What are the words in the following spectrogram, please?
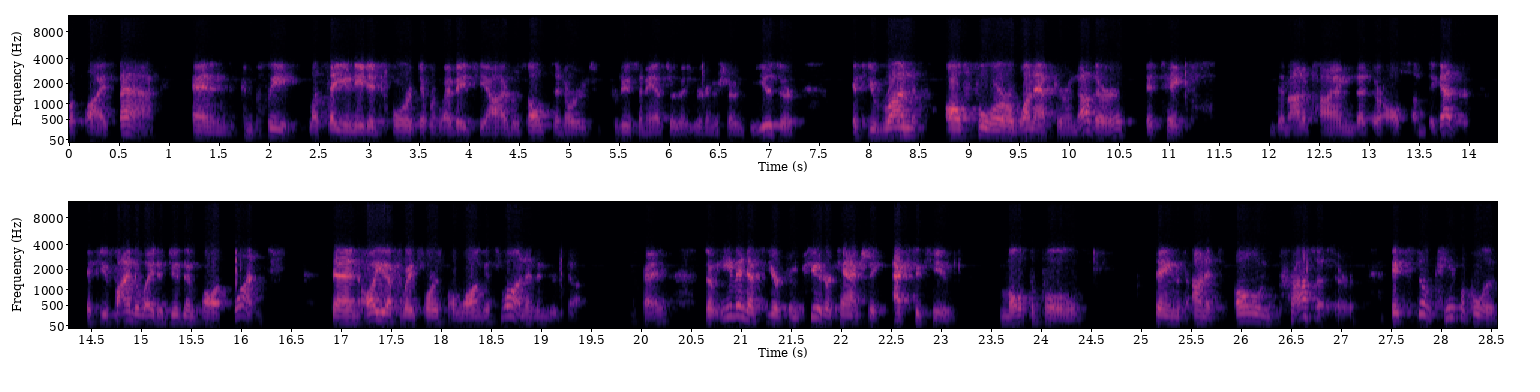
replies back and complete, let's say you needed four different web API results in order to produce an answer that you're going to show to the user. If you run all four one after another, it takes the amount of time that they're all summed together. If you find a way to do them all at once, then all you have to wait for is the longest one and then you're done, okay? So even if your computer can actually execute multiple things on its own processor, it's still capable of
